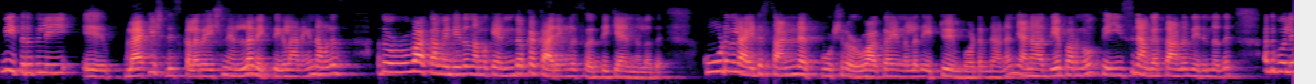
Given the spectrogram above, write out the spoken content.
ഇനി ഇത്തരത്തിൽ ഈ ബ്ലാക്കിഷ് ഡിസ്കളറേഷൻ ഉള്ള വ്യക്തികളാണെങ്കിൽ നമ്മൾ അത് ഒഴിവാക്കാൻ വേണ്ടിയിട്ട് നമുക്ക് എന്തൊക്കെ കാര്യങ്ങൾ ശ്രദ്ധിക്കുക എന്നുള്ളത്. കൂടുതലായിട്ട് സൺ എക്സ്പോഷർ ഒഴിവാക്കുക എന്നുള്ളത് ഏറ്റവും ഇമ്പോർട്ടന്റ് ആണ്. ഞാൻ ആദ്യം പറഞ്ഞു ഫേസിനകത്താണ് വരുന്നത്. അതുപോലെ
